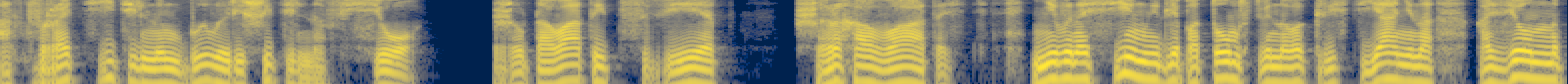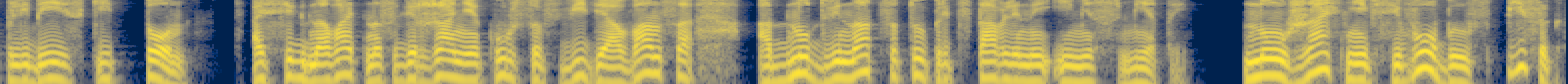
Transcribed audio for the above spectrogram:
отвратительным было решительно все. Желтоватый цвет, шероховатость, невыносимый для потомственного крестьянина казенно-плебейский тон, ассигновать на содержание курсов в виде аванса одну двенадцатую представленной ими сметы. Но ужаснее всего был список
